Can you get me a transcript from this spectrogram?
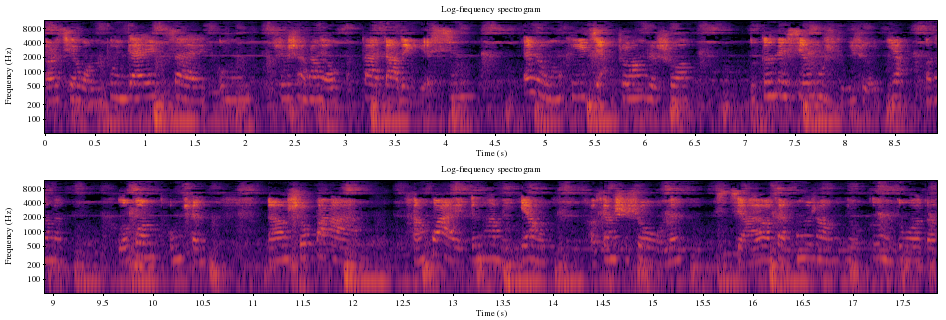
而且我们不应该在工职场上有太大的野心。但是我们可以假装着说，跟那些物质主义者一样，和他们和光同尘，然后说话、谈话也跟他们一样，好像是说我们想要在工作上有更多的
